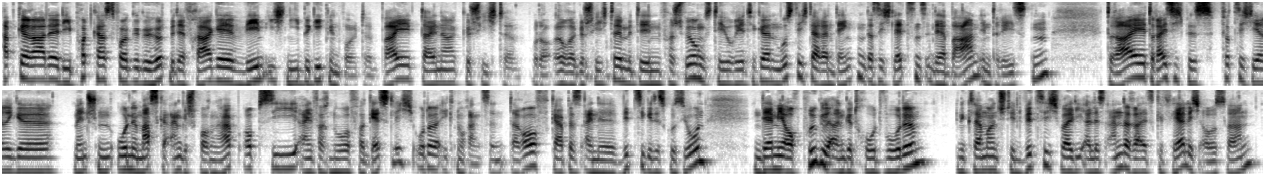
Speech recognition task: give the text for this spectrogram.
hab gerade die Podcast-Folge gehört mit der Frage, wem ich nie begegnen wollte. Bei deiner Geschichte oder eurer Geschichte mit den Verschwörungstheoretikern musste ich daran denken, dass ich letztens in der Bahn in Dresden drei 30- bis 40-jährige Menschen ohne Maske angesprochen habe, ob sie einfach nur vergesslich oder ignorant sind. Darauf gab es eine witzige Diskussion, in der mir auch Prügel angedroht wurde in Klammern steht witzig, weil die alles andere als gefährlich aussahen.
